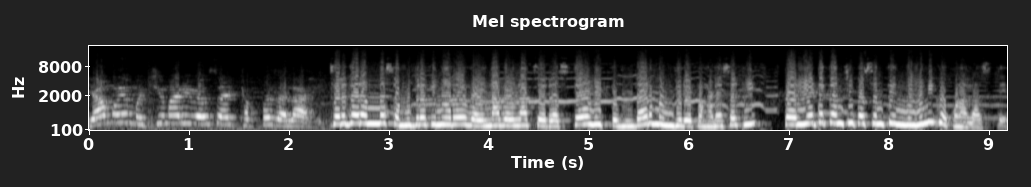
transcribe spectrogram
यामुळे मच्छीमारी व्यवसाय ठप्प झाला आहे. निसर्गरम्य समुद्रकिनारे वळणा वळणाचे रस्ते आणि टुमदार मंदिरे पाहण्यासाठी पर्यटकांची पसंती नेहमी कोकणाला असते.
